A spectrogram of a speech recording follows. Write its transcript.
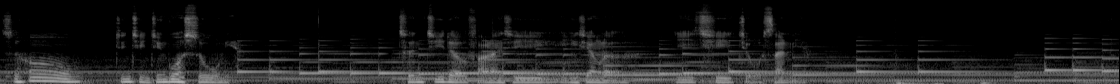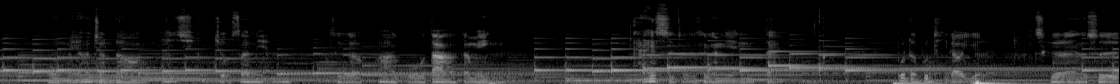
之后，仅仅经过十五年，沉寂的法兰西迎向了一七九三年。我们要讲到一七九三年这个法国大革命开始的这个年代，不得不提到一个人。这个人是，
